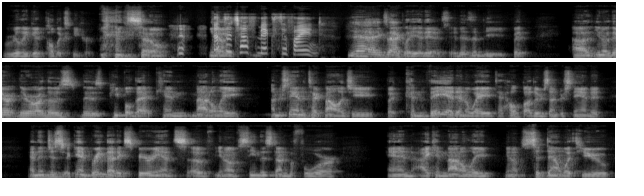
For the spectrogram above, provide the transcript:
really good public speaker. and so that's know, a tough mix to find. Yeah, exactly. It is. It is indeed. But uh, you know, there there are those those people that can not only understand the technology but convey it in a way to help others understand it, and then just again bring that experience of you know I've seen this done before, and I can not only you know sit down with you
